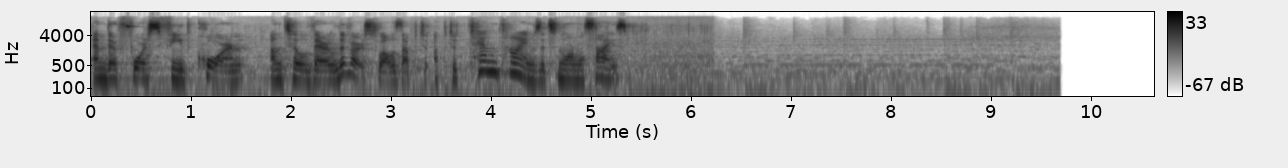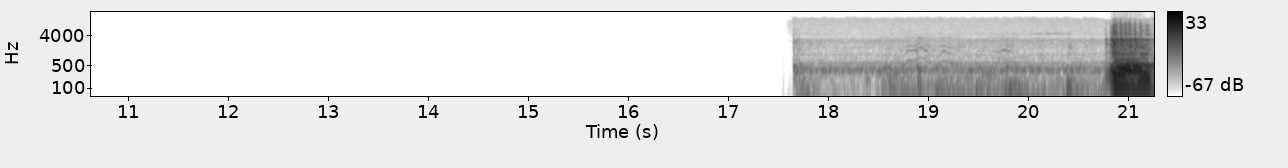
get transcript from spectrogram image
and they force feed corn until their liver swells up to up to 10 times its normal size. There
